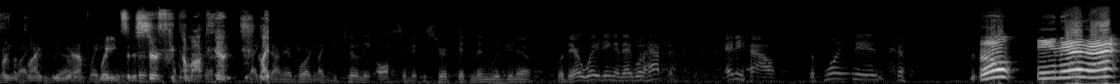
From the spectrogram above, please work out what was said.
looks like the, uh, waiting for the surf to come up. like, down there board, like it'd be totally awesome if the surf hit Linwood, you know. Well, they're waiting, and that will happen. Anyhow, the point is. Oh, you know that?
